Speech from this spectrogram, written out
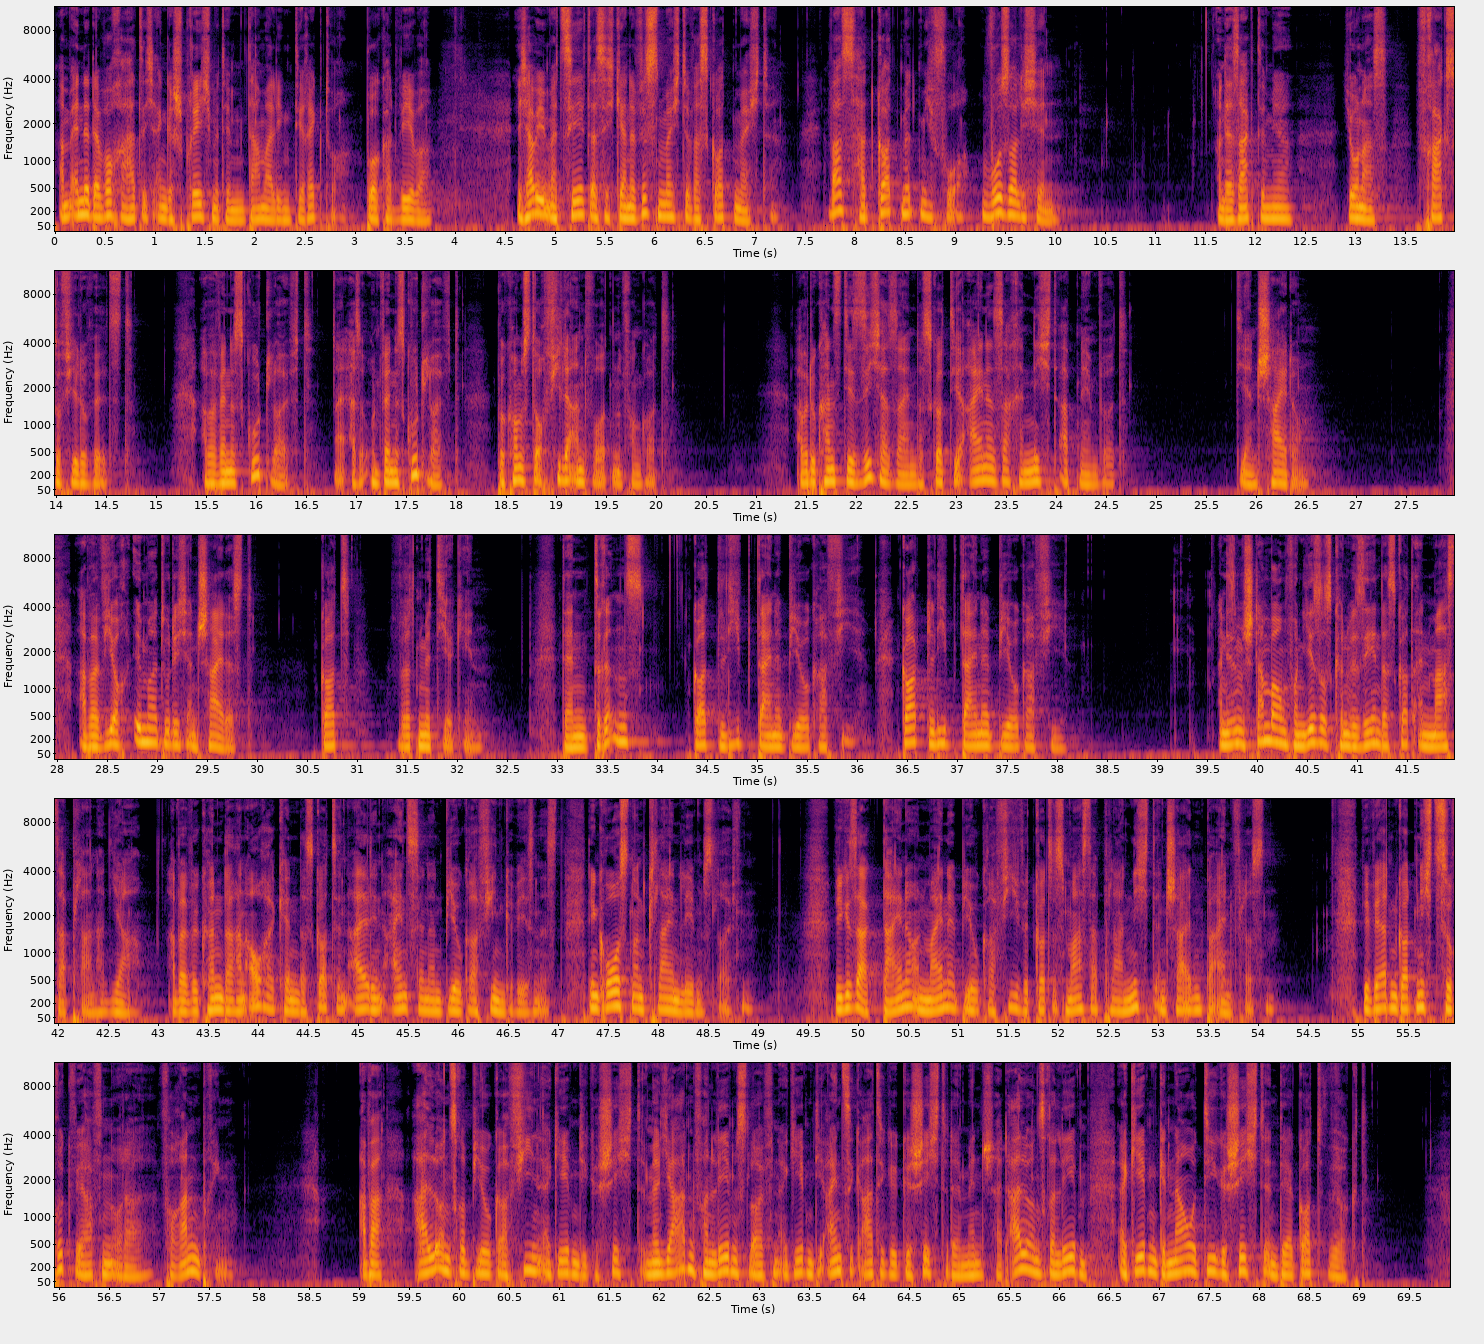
Am Ende der Woche hatte ich ein Gespräch mit dem damaligen Direktor, Burkhard Weber. Ich habe ihm erzählt, dass ich gerne wissen möchte, was Gott möchte. Was hat Gott mit mir vor? Wo soll ich hin? Und er sagte mir, Jonas, frag so viel du willst. Aber wenn es gut läuft, also und wenn es gut läuft, bekommst du auch viele Antworten von Gott. Aber du kannst dir sicher sein, dass Gott dir eine Sache nicht abnehmen wird. Die Entscheidung. Aber wie auch immer du dich entscheidest, Gott wird mit dir gehen. Denn drittens, Gott liebt deine Biografie. Gott liebt deine Biografie. An diesem Stammbaum von Jesus können wir sehen, dass Gott einen Masterplan hat, ja. Aber wir können daran auch erkennen, dass Gott in all den einzelnen Biografien gewesen ist, den großen und kleinen Lebensläufen. Wie gesagt, deine und meine Biografie wird Gottes Masterplan nicht entscheidend beeinflussen. Wir werden Gott nicht zurückwerfen oder voranbringen. Aber all unsere Biografien ergeben die Geschichte. Milliarden von Lebensläufen ergeben die einzigartige Geschichte der Menschheit. All unsere Leben ergeben genau die Geschichte, in der Gott wirkt.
